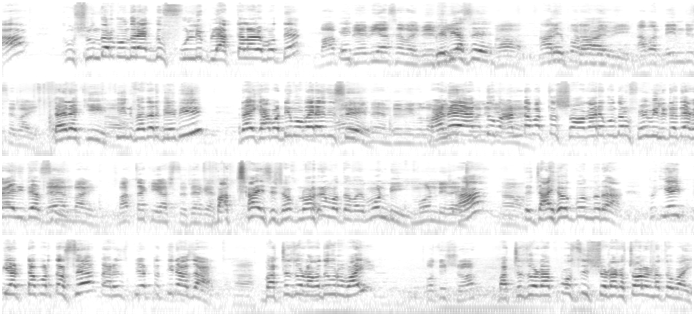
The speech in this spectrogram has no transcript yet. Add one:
হ্যাঁ। খুব সুন্দর বন্ধুরা একদম ফুললি ব্ল্যাক কালারের মধ্যে। বেবি আছে ভাই বেবি আছে? হ্যাঁ আরে ভাই। আবার ডিম দিছে ভাই। তাই নাকি? হ্যাঁ। তিন ফেদার বেবি রাই খাবার ডিমও বাইরে গুলো, মানে একদম আন্ডা বাচ্চা সহকারে বন্ধুরা ফ্যামিলিটা দেখাই দিতে আছে দেন ভাই বাচ্চা কি আসছে দেখেন। বাচ্চা এসে সব নরের মতো ভাই মন্ডি। মন্ডি হ্যাঁ? হ্যাঁ। তো যাই হোক বন্ধুরা তো এই পিয়ারটা পড়তেছে প্যারেন্টস পিয়ারটা তিন হাজার। হ্যাঁ। বাচ্চা জোড়া কত বড় ভাই? পঁচিশশো। বাচ্চা জোড়া পঁচিশশো টাকা চলে না তো ভাই।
